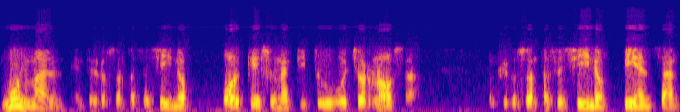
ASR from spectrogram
muy mal entre los santafesinos, porque es una actitud bochornosa, porque los santafesinos piensan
